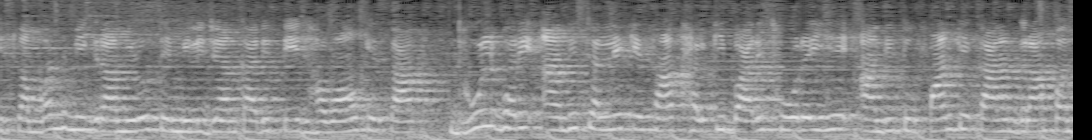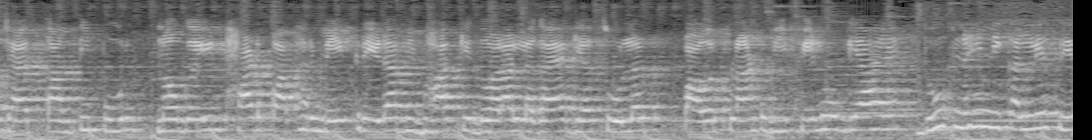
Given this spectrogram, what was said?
इस संबंध में ग्रामीणों से मिली जानकारी, तेज हवाओं के साथ धूल भरी आंधी चलने के साथ हल्की बारिश हो रही है। आंधी तूफ़ान के कारण ग्राम पंचायत कांतीपुर, नौगई, ठाड़ पाथर में क्रीड़ा विभाग के द्वारा लगाया गया सोलर पावर प्लांट भी फेल हो गया है। धूप नहीं निकलने से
